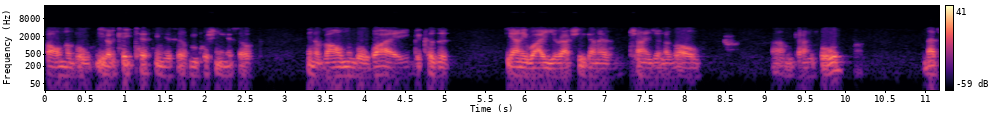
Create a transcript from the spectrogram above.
vulnerable. You've got to keep testing yourself and pushing yourself in a vulnerable way because it's the only way you're actually going to change and evolve um, going forward. That's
